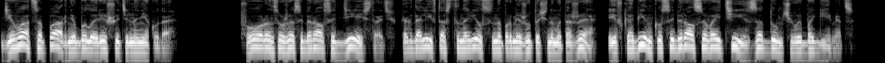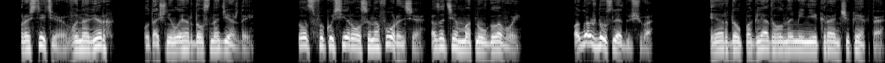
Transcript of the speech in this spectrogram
Деваться парню было решительно некуда. Форенс уже собирался действовать, когда лифт остановился на промежуточном этаже, и в кабинку собирался войти задумчивый богемец. «Простите, вы наверх?» — уточнил Эрдл с надеждой. Тот сфокусировался на Форенсе, а затем мотнул головой. «Подожду следующего». Эрдл поглядывал на мини-экранчик Экта.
